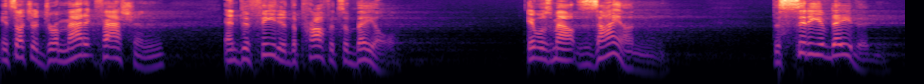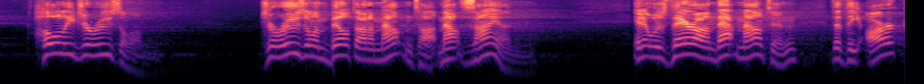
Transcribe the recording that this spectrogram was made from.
in such a dramatic fashion and defeated the prophets of Baal. It was Mount Zion, the city of David, holy Jerusalem. Jerusalem built on a mountaintop, Mount Zion. And it was there on that mountain that the ark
